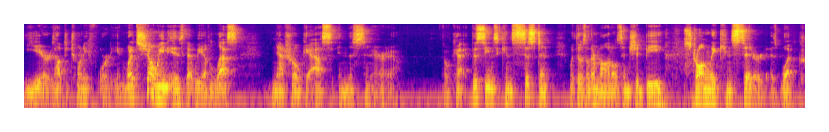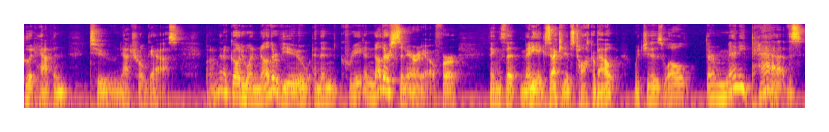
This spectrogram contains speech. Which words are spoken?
years out to 2040. And what it's showing is that we have less natural gas in this scenario. Okay, this seems consistent with those other models and should be strongly considered as what could happen to natural gas. But I'm going to go to another view and then create another scenario for things that many executives talk about, which is, well, there are many paths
